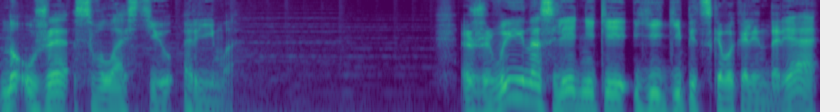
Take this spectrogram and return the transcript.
но уже с властью Рима. Живые наследники египетского календаря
